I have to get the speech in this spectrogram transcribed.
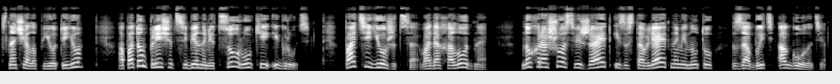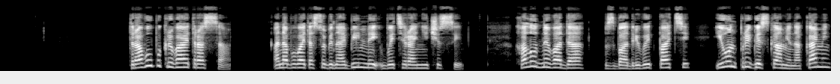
сначала пьет ее, а потом плещет себе на лицо, руки и грудь. Пати ежится, вода холодная, но хорошо освежает и заставляет на минуту забыть о голоде. Траву покрывает роса. Она бывает особенно обильной в эти ранние часы. Холодная вода взбадривает Патти, и он, прыгая с камня на камень,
